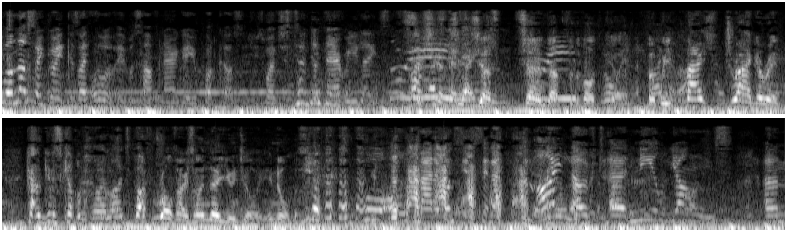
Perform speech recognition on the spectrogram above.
Hey! Well, not so great because I thought it was half an hour ago your podcast, which is why I've just turned up now really late. Sorry. She's just turned up for the vodka, but we've managed to drag her in. Caitlin, give us a couple of highlights, apart from Rolf Harris, who I know you enjoy enormously. Poor old man who wanted to sit there. Um, I loved uh, Neil Young's um,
